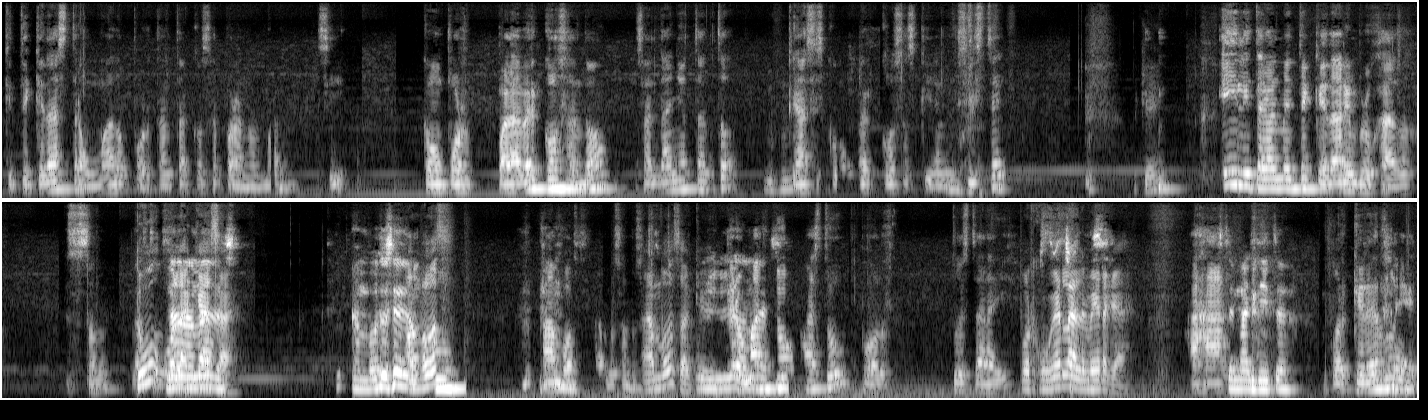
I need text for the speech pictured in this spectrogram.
que te quedas traumado por tanta cosa paranormal, ¿sí? Como por para ver cosas, ¿no? O sea, el daño tanto que haces como ver cosas que ya no existen ok. y literalmente quedar embrujado. Esos son las ¿Tú o la casa? Ambos. ¿Ambos? Ambos, ambos, ambos. ¿Ambos? Ok. Mm. Pero más tú, más tú por tú estar ahí. Por jugar la alberga. Ajá. Este maldito. por quererle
